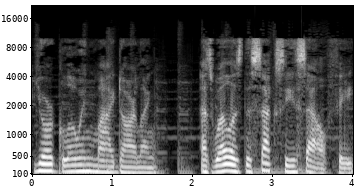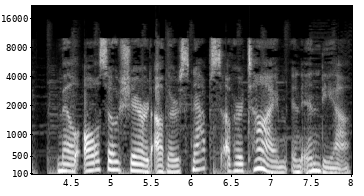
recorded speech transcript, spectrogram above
you're glowing my darling. As well as the sexy selfie, Mel also shared other snaps of her time in India.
